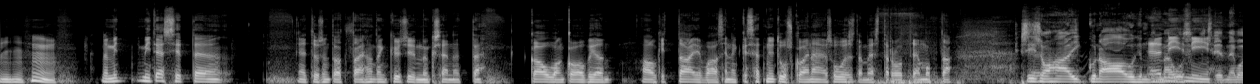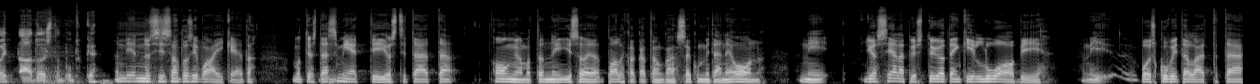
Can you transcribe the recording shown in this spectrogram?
Mm-hmm. No mit, miten sitten, että jos nyt ottaa ihan tämän kysymyksen, että kauanko ovi on auki taivaa sinne, sä et nyt usko enää jos uusista mestaruuteen, mutta Siis onhan ikkuna auki, mutta Eh, mä niin, uskon, niin. että ne voittaa toista putkea. Niin, No siis se on tosi vaikeeta, mutta jos tässä mm. miettii just sitä, että ongelmat on niin isoja palkkakaton kanssa kuin mitä ne on, niin jos siellä pystyy jotenkin luoviin, niin voisi kuvitella, että tämä,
